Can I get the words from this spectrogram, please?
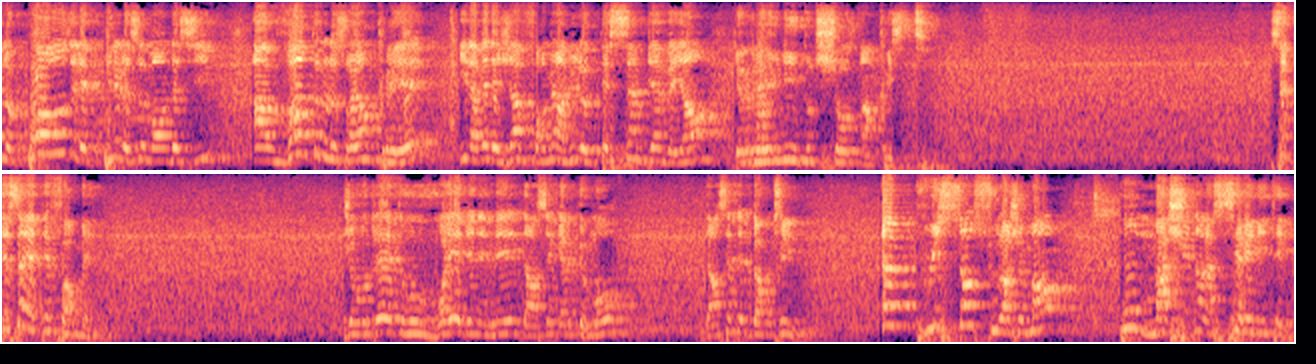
ne pose les piliers de ce monde-ci, avant que nous ne soyons créés, il avait déjà formé en lui le dessein bienveillant de réunir toutes choses en Christ. Ce dessin a été formé. Je voudrais que vous voyez, bien aimé, dans ces quelques mots, dans cette doctrine, un puissant soulagement pour marcher dans la sérénité.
